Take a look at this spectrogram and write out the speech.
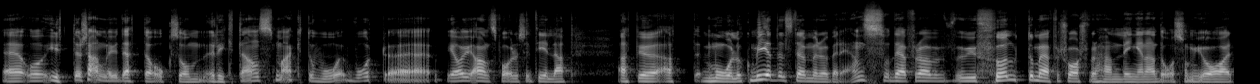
Eh, och ytterst handlar ju detta också om riksdagens makt och vår, vårt. Eh, vi har ju ansvar att se till att att, eh, att mål och medel stämmer överens. Och därför har vi följt de här försvarsförhandlingarna då, som ju har,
